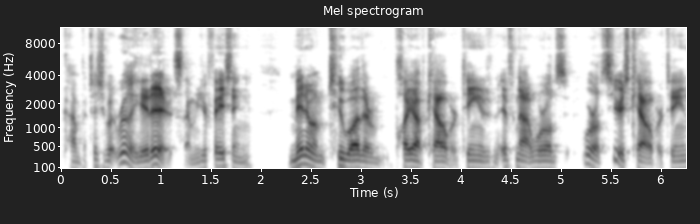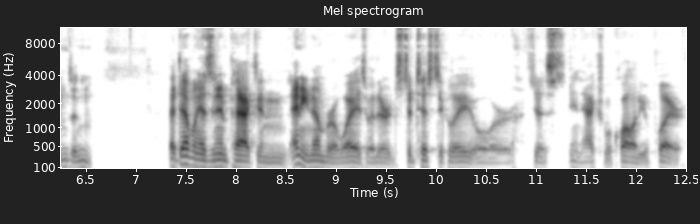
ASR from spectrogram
competition, but really it is. I mean, you're facing minimum two other playoff caliber teams, if not world's World Series caliber teams, and that definitely has an impact in any number of ways, whether it's statistically or just in actual quality of player.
